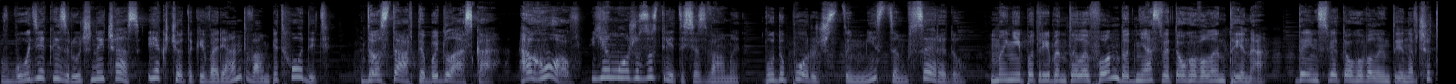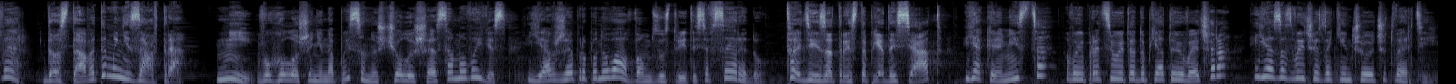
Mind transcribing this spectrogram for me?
в будь-який зручний час, якщо такий варіант вам підходить. Доставте, будь ласка. Агов! Я можу зустрітися з вами. Буду поруч з тим місцем в середу. Мені потрібен телефон до Дня Святого Валентина. День Святого Валентина в четвер. Доставите мені завтра? Ні, в оголошенні написано, що лише самовивіз. Я вже пропонував вам зустрітися в середу. Тоді за 350? Яке місце? Ви працюєте до п'ятої вечора? Я зазвичай закінчую четвертій.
